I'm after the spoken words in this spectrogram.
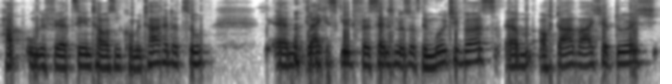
habe ungefähr 10.000 Kommentare dazu. Ähm, Gleiches gilt für Sentinels of the Multiverse. Ähm, auch da war ich ja durch.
